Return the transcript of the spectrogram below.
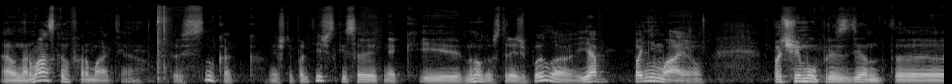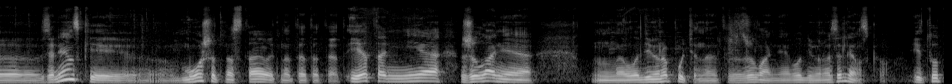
э, в нормандском формате. То есть, ну, как внешнеполитический советник, и много встреч было. Я понимаю, почему президент э, Зеленский э, может настаивать на тет-а-тет. И это не желание Владимира Путина, это желание Владимира Зеленского. И тут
